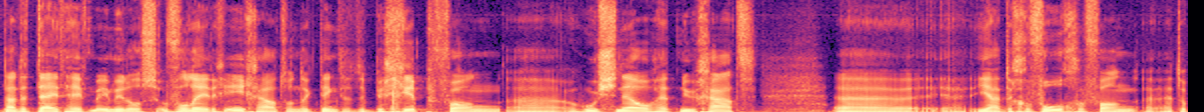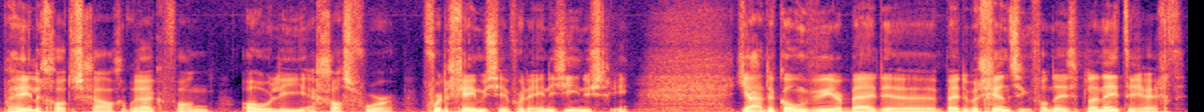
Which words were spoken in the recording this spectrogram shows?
Nou, de tijd heeft me inmiddels volledig ingehaald. Want ik denk dat het begrip van uh, hoe snel het nu gaat. Uh, ja, de gevolgen van het op hele grote schaal gebruiken van olie en gas voor, voor de chemische en voor de energieindustrie. Ja, dan komen we weer bij de, bij de begrenzing van deze planeet terecht.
